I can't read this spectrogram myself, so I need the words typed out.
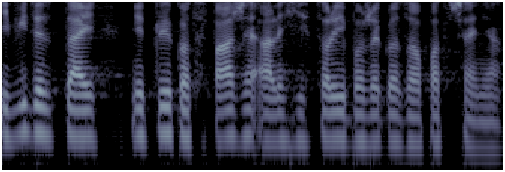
I widzę tutaj nie tylko twarze, ale historię Bożego zaopatrzenia,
